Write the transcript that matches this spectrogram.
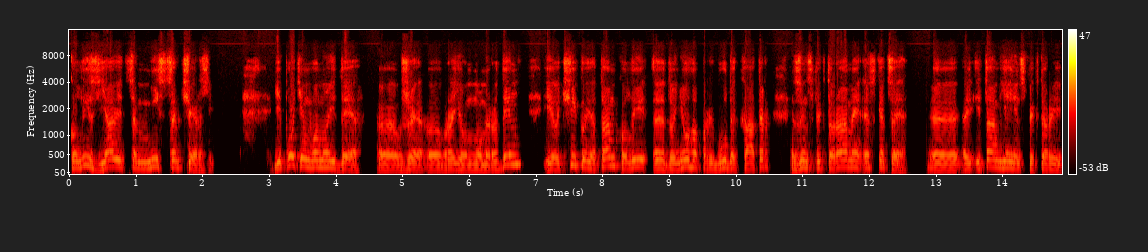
коли з'явиться місце в черзі. І потім воно йде е, вже е, в район номер один і очікує там, коли до нього прибуде катер з інспекторами СКЦ. І там є інспектори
